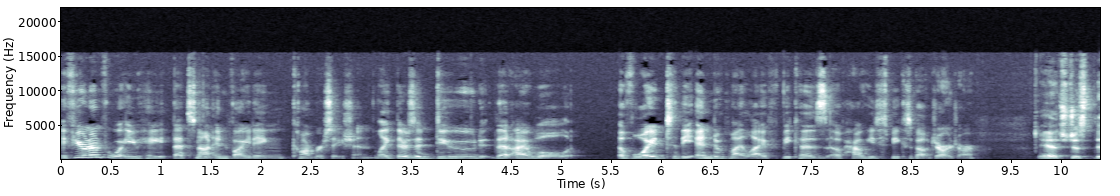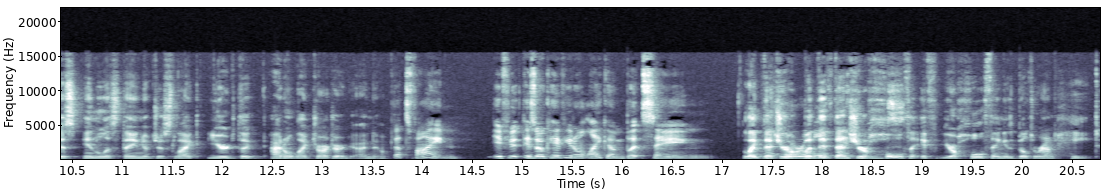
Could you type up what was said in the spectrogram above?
If you're known for what you hate, that's not inviting conversation. Like, there's a dude that I will avoid to the end of my life because of how he speaks about Jar Jar. yeah it's just this endless thing of just like you're the i don't like jar jar guy now That's fine. If it is okay if you don't like him, but saying, like that's your but if that's your whole thing if your whole thing is built around hate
